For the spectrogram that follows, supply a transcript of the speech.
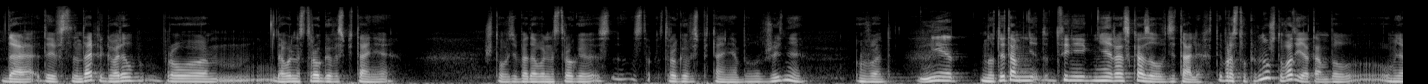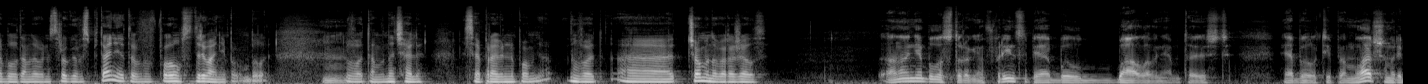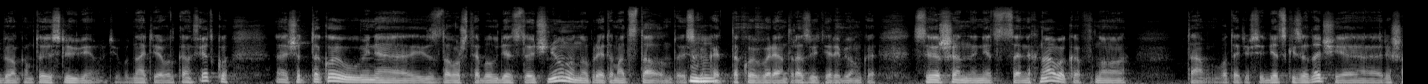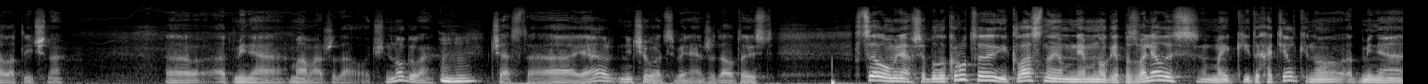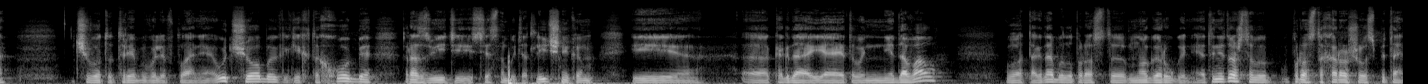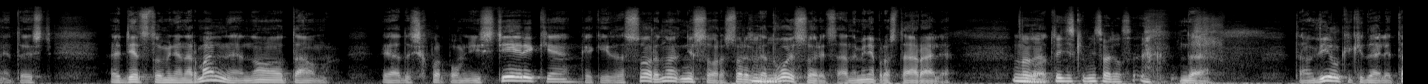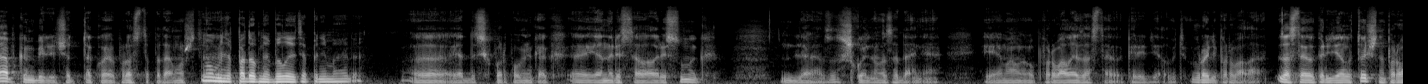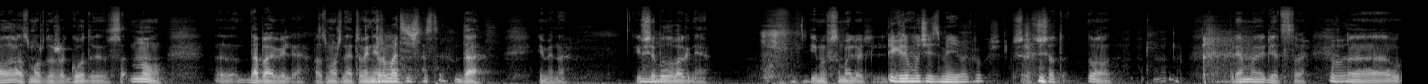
Да, ты в стендапе говорил про довольно строгое воспитание, что у тебя довольно строгое, строгое воспитание было в жизни. Вот. Нет, Но ты там не, ты не, не рассказывал в деталях. Ты просто упомянул, что вот я там был, у меня было там довольно строгое воспитание, это в половом созревании, по-моему, было. м, Вот, там в начале, если я правильно помню. Вот. А чем оно выражалось? оно не было строгим. В принципе, я был баловнем, то есть я был типа младшим ребенком, то есть любимым. Типа, на тебе вот конфетку. Э, Что-то такое у меня из-за того, что я был в детстве очень умным, но при этом отсталым. То есть Мгм. какой-то такой вариант развития ребенка. Совершенно нет социальных навыков, но там вот эти все детские задачи я решал отлично. Э, От меня мама ожидала очень многого Мгм. часто, а я ничего от себя не ожидал. То есть в целом у меня все было круто и классно, мне многое позволялось, мои какие-то хотелки, но от меня чего-то требовали в плане учебы, каких-то хобби, развития, естественно, быть отличником. И э, когда я этого не давал, вот, тогда было просто много ругани. Это не то, чтобы просто хорошее воспитание. То есть э, детство у меня нормальное, но там я до сих пор помню истерики, какие-то ссоры. Ну, не ссоры. Ссоры, когда двое ссорятся, а на меня просто орали. Ну да, Вот. ты ни с кем не ссорился. Да. Там вилки кидали, тапком били, что-то такое, просто потому что Ну, у меня подобное было, я тебя понимаю, да. э, я до сих пор помню, как э, я нарисовал рисунок для школьного задания. И мама его порвала и заставила переделывать. Вроде порвала. Заставила переделывать точно, порвала, возможно, уже годы, ну, э, добавили. Возможно, этого не Драматичности. было. Да, именно. И все было в огне. И мы в самолете И гремучие змеи вокруг. Все, все, ну, прям мое детство. Вот. Э,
